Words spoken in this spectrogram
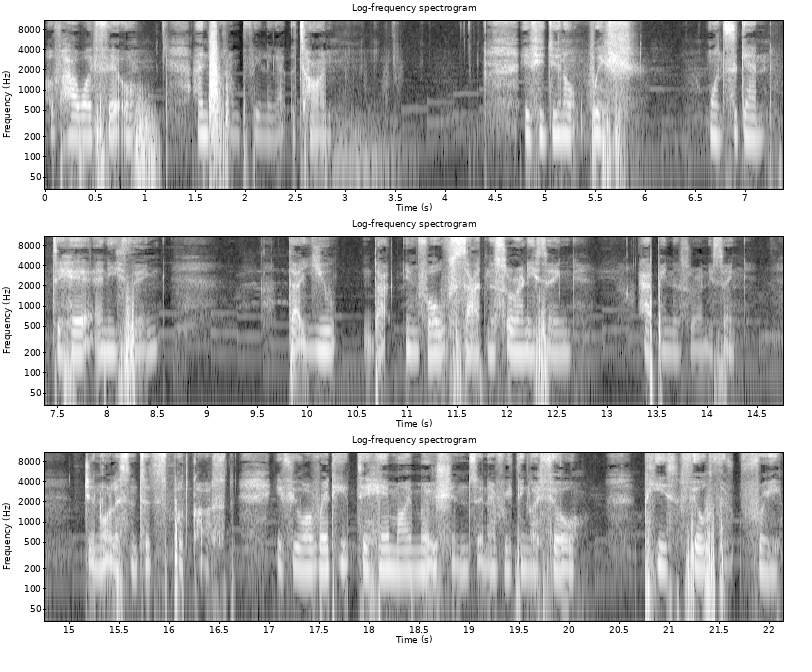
of how I feel and what I'm feeling at the time. If you do not wish, once again, to hear anything that you that involves sadness or anything, happiness or anything, do not listen to this podcast. If you are ready to hear my emotions and everything I feel, please feel th- free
